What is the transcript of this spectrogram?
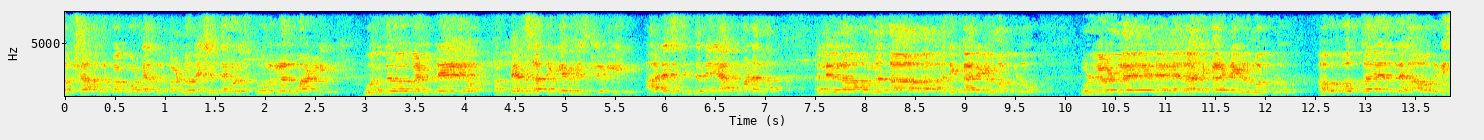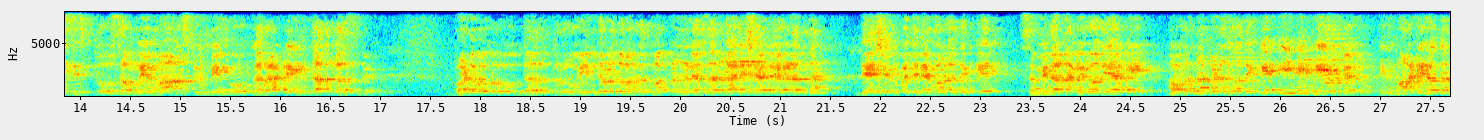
ಲಕ್ಷಾಂತರ ರೂಪಾಯಿ, ಕೋಟ್ಯಾಂತರ ರೂಪಾಯಿ ಡೊನೇಷನ್ ತಗೊಳ್ಳೋ ಸ್ಕೂಲ್ಗಳಲ್ಲಿ ಮಾಡ್ಲಿ. ಒಂದು ಗಂಟೆ ಅಭ್ಯಾಸ ಅದಕ್ಕೆ ಮೀಸಲಿಡ್ಲಿ ಆರ್ ಎಸ್ ಚಿಂತನೆ ಯಾಕೆ ಮಾಡಲ್ಲ? ಅಲ್ಲೆಲ್ಲ ಉನ್ನತ ಅಧಿಕಾರಿಗಳ ಮಕ್ಕಳು ಒಳ್ಳೆ ಒಳ್ಳೆ ರಾಜಕಾರಣಿಗಳ ಮಕ್ಕಳು, ಅವ್ರು ಓದ್ತಾರೆ ಅಂದ್ರೆ ಅವ್ರಿಗೆ ಶಿಸ್ತು, ಸಂಯಮ ಸ್ವಿಮ್ಮಿಂಗು ಕರಾಟೆ ಇಂಥದ್ದು ಕಲಿಸ್ಬೇಕು. ಬಡವರು, ದಲಿತರು, ಹಿಂದುಳಿದ ವರ್ಗದ ಮಕ್ಕಳು ನಡೆಯೋ ಸರ್ಕಾರಿ ಶಾಲೆಗಳನ್ನ ದೇಶ ವಿಭಜನೆ ಮಾಡೋದಕ್ಕೆ, ಸಂವಿಧಾನ ವಿರೋಧಿಯಾಗಿ ಅವರನ್ನ ಬೆಳೆಸೋದಕ್ಕೆ ಈ ರೀತಿ ಇರಬೇಕು. ಇದು ಮಾಡಿರೋದ್ರ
